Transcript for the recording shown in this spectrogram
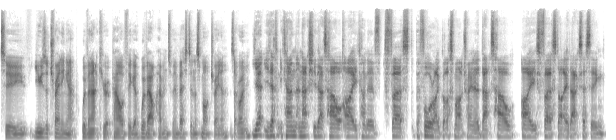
to use a training app with an accurate power figure without having to invest in a smart trainer. Is that right? Yeah, you definitely can. And actually, that's how I kind of first, before I got a smart trainer, that's how I first started accessing,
